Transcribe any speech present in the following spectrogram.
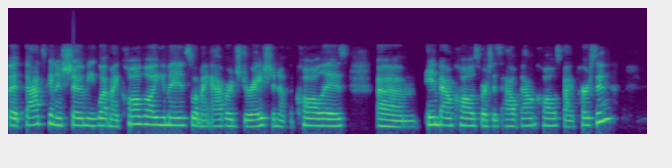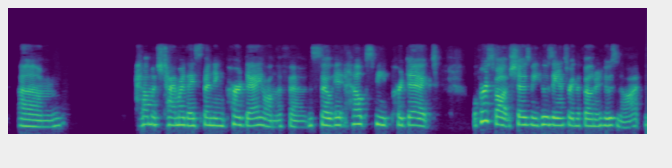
But that's going to show me what my call volume is, what my average duration of the call is, um, inbound calls versus outbound calls by person. Um, how much time are they spending per day on the phone? So it helps me predict. Well, first of all, it shows me who's answering the phone and who's not.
